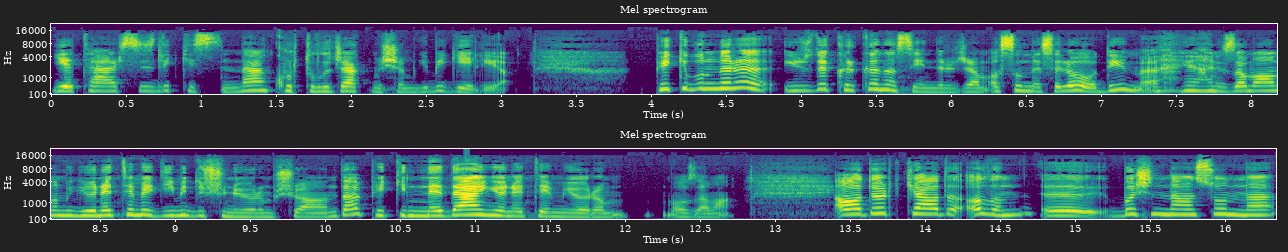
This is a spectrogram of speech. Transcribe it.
yetersizlik hissinden kurtulacakmışım gibi geliyor. Peki bunları yüzde kırka nasıl indireceğim? Asıl mesele o değil mi? Yani zamanımı yönetemediğimi düşünüyorum şu anda. Peki neden yönetemiyorum o zaman? A4 kağıdı alın e, başından sonuna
